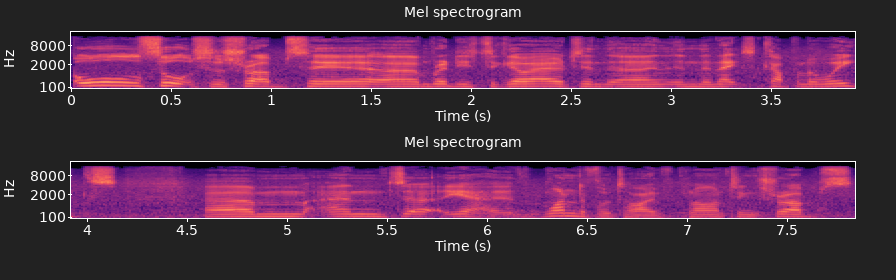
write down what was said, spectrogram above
all sorts of shrubs here um, ready to go out in the, in the next couple of weeks. Um, and uh, yeah, wonderful time for planting shrubs.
